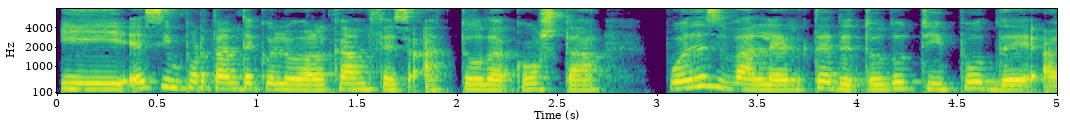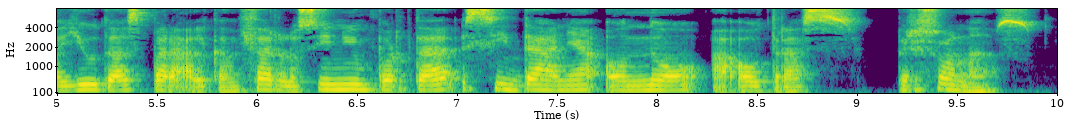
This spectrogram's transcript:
y es importante que lo alcances a toda costa, Puedes valerte de todo tipo de ayudas para alcanzarlo, sin importar si daña o no a otras personas.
